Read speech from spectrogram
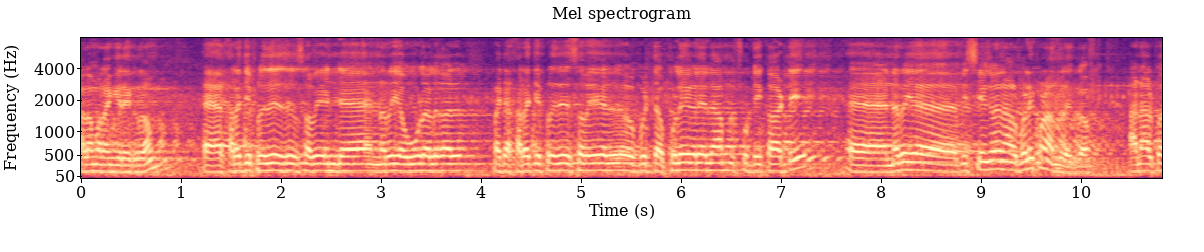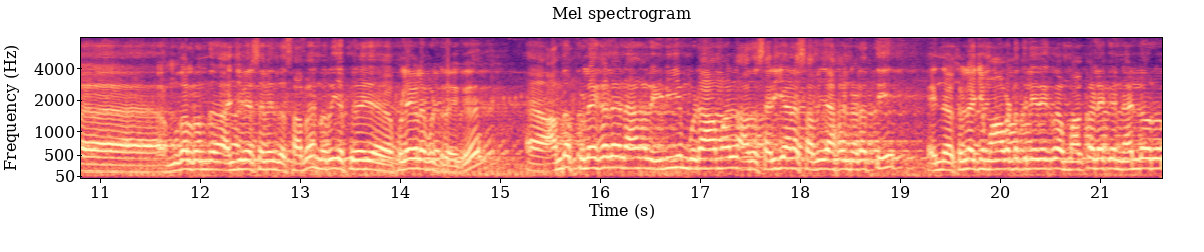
களமிறங்கி இருக்கிறோம். கரைச்சி பிரதேச சபையின் நிறைய ஊழல்கள் மற்ற கரைச்சி பிரதேச சபைகள் விட்ட பிள்ளைகள் எல்லாம் சுட்டிக்காட்டி அஹ், நிறைய விஷயங்களை நாங்கள் வெளிக்கொண்டாந்துருக்கிறோம் ஆனால் இப்போ முதல் இருந்து அஞ்சு வருஷமே இந்த சபை நிறைய பிள்ளைகளை விட்டுருக்கு. அந்த பிள்ளைகளை நாங்கள் இனியும் விடாமல் அதை சரியான சபையாக நடத்தி இந்த கிளிநொச்சி மாவட்டத்தில் இருக்கிற மக்களுக்கு நல்ல ஒரு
